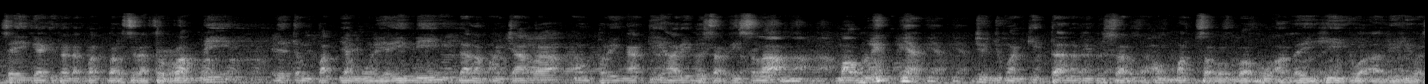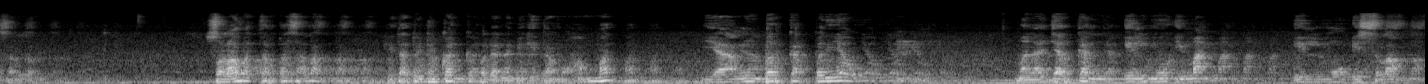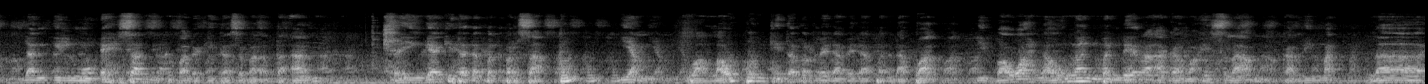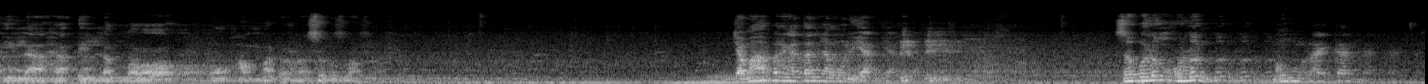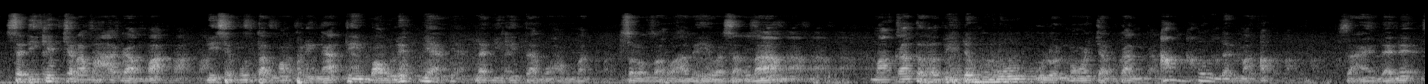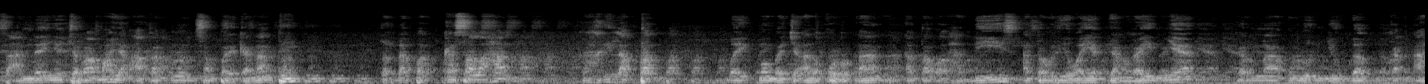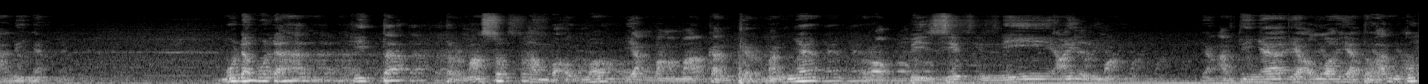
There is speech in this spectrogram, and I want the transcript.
sehingga kita dapat bersilaturahmi di tempat yang mulia ini dalam acara memperingati hari besar Islam maulidnya junjungan kita Nabi besar Muhammad sallallahu alaihi wa alihi wasallam Salawat serta salam kita tujukan kepada Nabi kita Muhammad yang berkat beliau. Mengajarkan ilmu iman, ilmu Islam dan ilmu ihsan kepada kita sebarataan sehingga kita dapat bersatu yang walaupun kita berbeda-beda pendapat di bawah naungan bendera agama Islam kalimat la ilaha illallah Muhammadur Rasulullah. Jamaah peringatan yang mulia Sebelum ulun memulaikan sedikit ceramah agama di seputar memperingati maulidnya Nabi kita Muhammad Sallallahu Alaihi Wasallam maka terlebih dahulu ulun mengucapkan ampun dan maaf seandainya, seandainya ceramah yang akan ulun sampaikan nanti terdapat kesalahan, kehilapan baik membaca Al-Quran atau Al-Hadis atau riwayat yang lainnya karena ulun juga bukan ahlinya. Mudah-mudahan kita termasuk hamba Allah yang mengamalkan firman-Nya Rabbi zidni ilma. Yang artinya ya Allah ya Tuhanku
